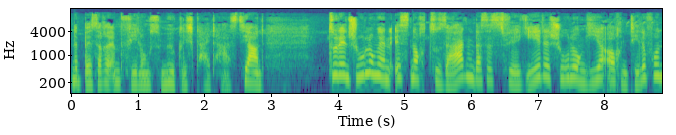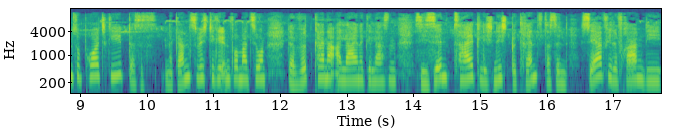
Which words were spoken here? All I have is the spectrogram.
eine bessere Empfehlungsmöglichkeit hast. Ja, und zu den Schulungen ist noch zu sagen, dass es für jede Schulung hier auch einen Telefonsupport gibt. Das ist eine ganz wichtige Information. Da wird keiner alleine gelassen. Sie sind zeitlich nicht begrenzt. Das sind sehr viele Fragen, die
